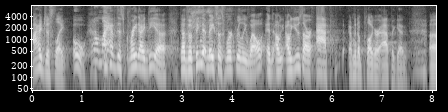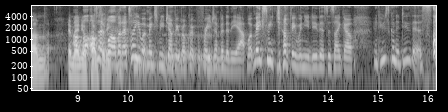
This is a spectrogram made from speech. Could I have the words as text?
I just like, "Oh, Well, I have this great idea." Now, the thing that makes us work really well, and I'll, I'll use our app. I'm going to plug our app again. Um, Emmanuel I'll, I'll Palm City. well, but I tell you what makes me jumpy real quick before you jump into the app. What makes me jumpy when you do this is I go, and who's going to do this?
